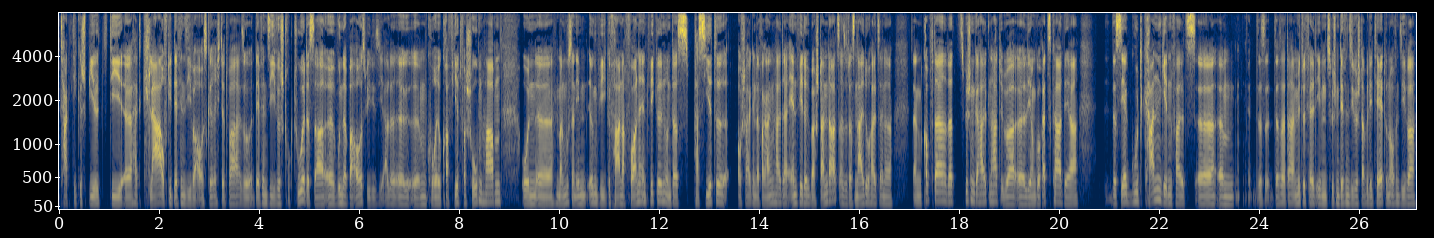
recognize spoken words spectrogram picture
Taktik gespielt, die äh, halt klar auf die Defensive ausgerichtet war. Also defensive Struktur, das sah äh, wunderbar aus, wie die sich alle äh, ähm, choreografiert verschoben haben. Und äh, man muss dann eben irgendwie Gefahr nach vorne entwickeln und das passierte auf Schalke in der Vergangenheit entweder über Standards, also dass Naldo halt seine, seinen Kopf da dazwischen gehalten hat, über äh, Leon Goretzka, der das sehr gut kann, jedenfalls, äh, ähm, dass, dass er da im Mittelfeld eben zwischen defensiver Stabilität und offensiver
